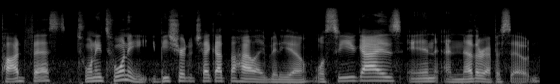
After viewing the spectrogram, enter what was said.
Podfest 2020. Be sure to check out the highlight video. We'll see you guys in another episode.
